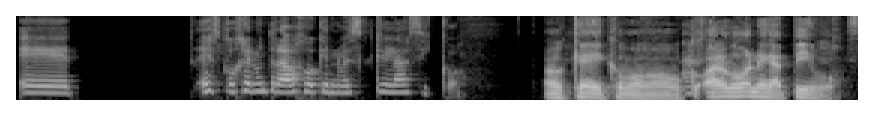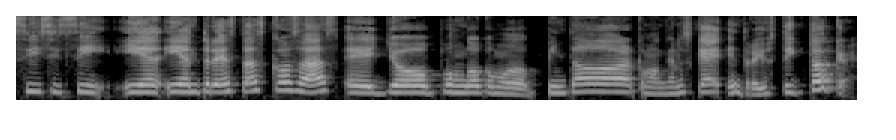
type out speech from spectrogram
eh, escoger un trabajo que no es clásico. Ok, como Ajá. algo negativo. Sí, sí, sí. Y, y entre estas cosas, eh, yo pongo como pintor, como que no sé qué, entre ellos TikToker.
